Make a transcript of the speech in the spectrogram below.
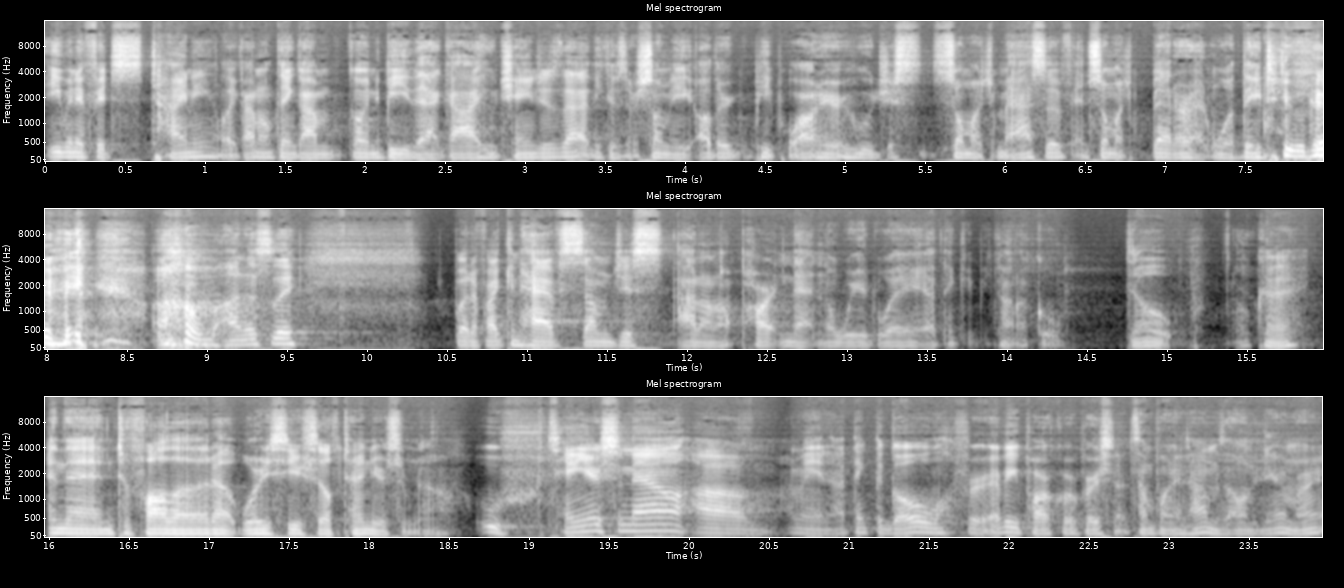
even if it's tiny, like I don't think I'm going to be that guy who changes that because there's so many other people out here who are just so much massive and so much better at what they do than me, um, honestly. But if I can have some just I don't know part in that in a weird way, I think it'd be kind of cool. Dope. Okay. And then to follow it up, where do you see yourself ten years from now? Oof, ten years from now, um, I mean, I think the goal for every parkour person at some point in time is to own a gym, right?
